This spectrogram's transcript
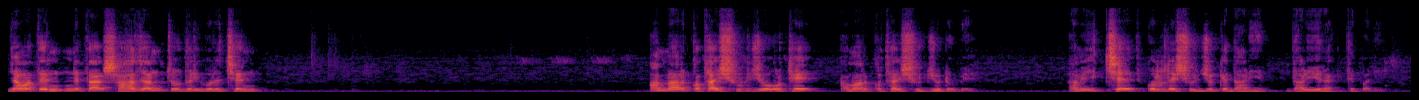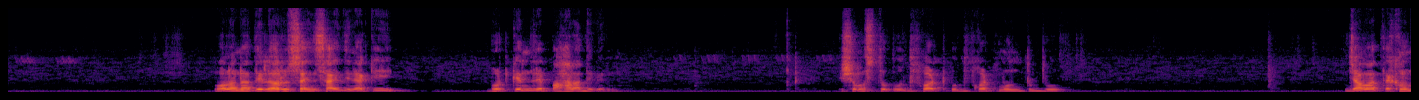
জামাতের নেতা শাহজাহান চৌধুরী বলেছেন, আমার কথায় সূর্য ওঠে, আমার কথায় সূর্য ডোবে। আমি ইচ্ছে করলে সূর্যকে দাঁড়িয়ে দাঁড়িয়ে রাখতে পারি। মৌলানা দেলোয়ার হোসাইন সাইদি নাকি ভোট কেন্দ্রে পাহারা দেবেন? এ সমস্ত উদ্ভট উদ্ভট মন্তব্য জামাত এখন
